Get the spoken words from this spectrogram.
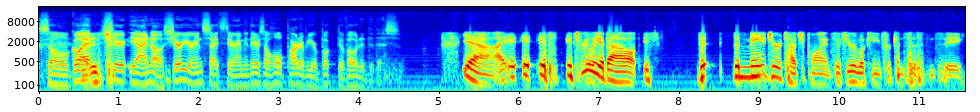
So go ahead and share. Yeah, I know. Share your insights there. I mean, there's a whole part of your book devoted to this. Yeah, it, it, it's it's really about it's the the major touch points. If you're looking for consistency,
